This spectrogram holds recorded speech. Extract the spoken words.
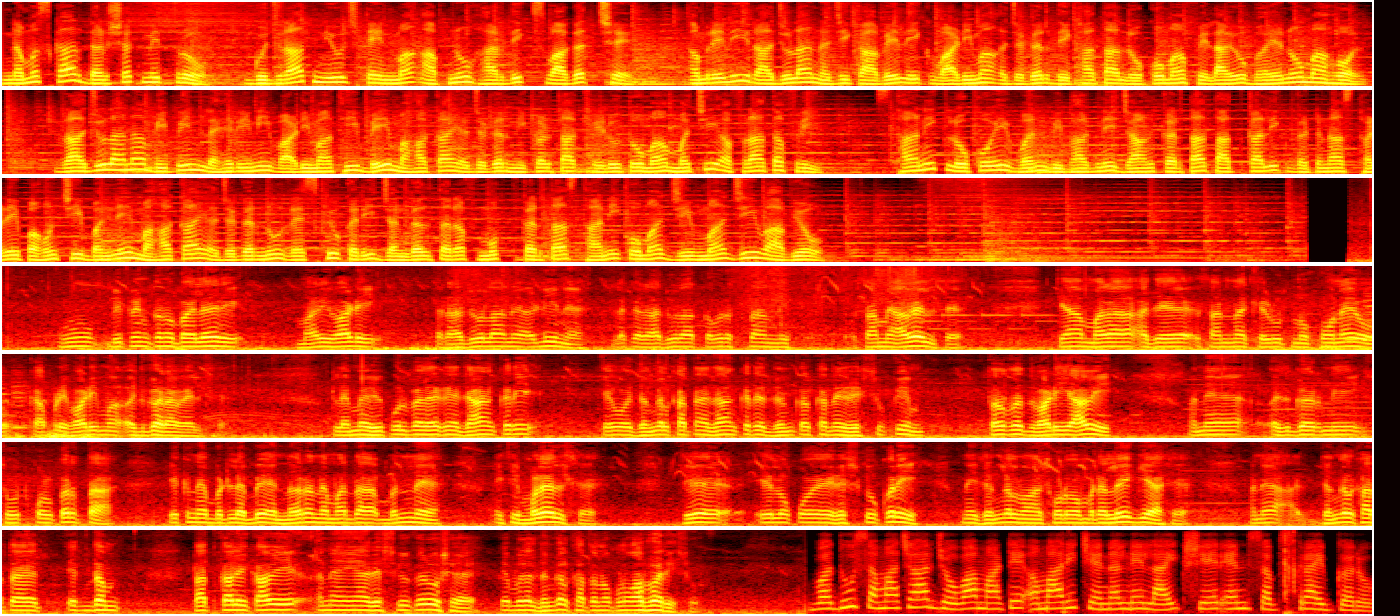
નમસ્કાર દર્શક મિત્રો, ગુજરાત ન્યૂઝ ટેનમાં આપનું હાર્દિક સ્વાગત છે. અમરેલી રાજુલા નજીક આવેલ એક વાડીમાં અજગર દેખાતા લોકોમાં ફેલાયો ભયનો માહોલ. રાજુલાના બિપિન લહેરીની વાડીમાંથી બે મહાકાય અજગર નીકળતા ખેડૂતોમાં મચી અફરાતફરી. સ્થાનિક લોકોએ વન વિભાગને જાણ કરતા તાત્કાલિક ઘટના સ્થળે પહોંચી બંને મહાકાય અજગરનું રેસ્ક્યુ કરી જંગલ તરફ મુક્ત કરતા સ્થાનિકોમાં જીવમાં જીવ આવ્યો. હું બિપિન કનુભાઈ લહેરી, મારી વાડી રાજુલાને અડીને, એટલે કે રાજુલા કબ્રસ્તાનની સામે આવેલ છે. ત્યાં મારા આજે સાંજના ખેડૂતનો ફોન આવ્યો કે આપણી વાડીમાં અજગર આવેલ છે. એટલે મેં વિપુલભાઈ લહેરીને જાણ કરી તેઓ જંગલ ખાતાને જાણ કરી, જંગલ ખાતાની રેસ્ક્યુ ટીમ તરત જ વાડી આવી અને અજગરની શોધખોળ કરતાં એકને બદલે બે નર અને માદા બંને અહીંથી મળેલ છે. જે એ લોકોએ રેસ્ક્યુ કરી અને જંગલમાં છોડવા માટે લઈ ગયા છે. અને જંગલ ખાતાએ એકદમ તાત્કાલિક આવી અને અહીંયા રેસ્ક્યુ કર્યું છે, એ બદલ જંગલ ખાતાનો પણ આભારી છું. વધુ સમાચાર જોવા માટે અમારી ચેનલને લાઇક શેર એન્ડ સબસ્ક્રાઇબ કરો.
